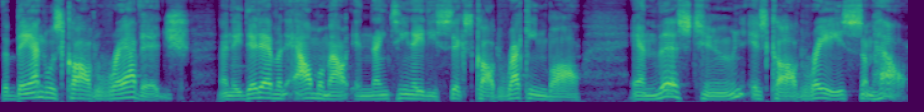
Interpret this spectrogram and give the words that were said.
The band was called Ravage, and they did have an album out in 1986 called Wrecking Ball. And this tune is called Raise Some Hell.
